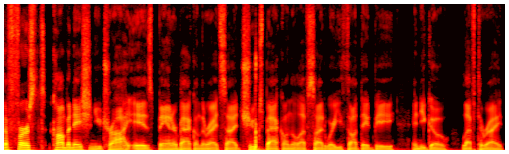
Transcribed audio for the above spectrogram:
the first combination you try is Banner back on the right side, Chuks back on the left side where you thought they'd be, and you go left to right.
